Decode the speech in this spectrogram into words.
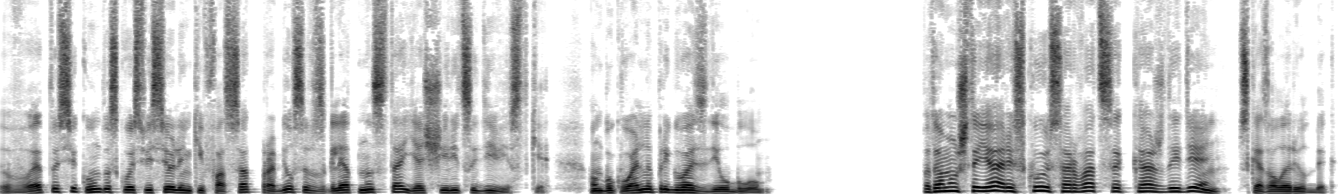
В эту секунду сквозь веселенький фасад пробился взгляд настоящей рецидивистки. Он буквально пригвоздил Блум. «Потому что я рискую сорваться каждый день», — сказала Рюдбек.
